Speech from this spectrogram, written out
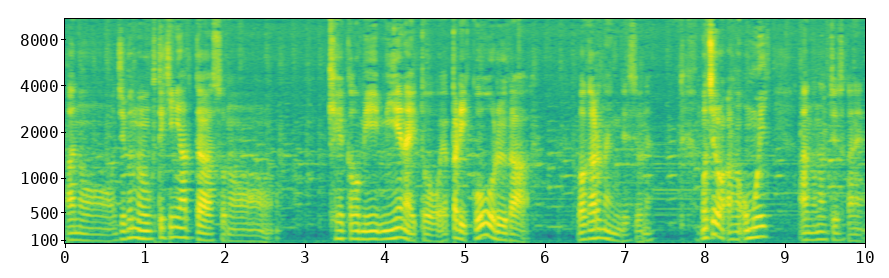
あの自分の目的に合ったその経過を見見えないとやっぱりゴールがわからないんですよね。もちろんあの重いあのなんていうんですかね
